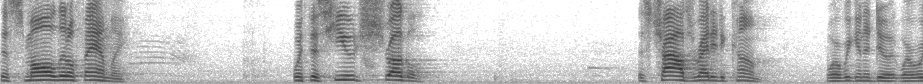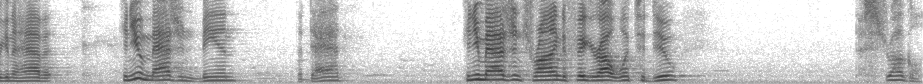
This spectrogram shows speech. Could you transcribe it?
this small little family with this huge struggle, this child's ready to come. Where are we going to do it? Where are we going to have it? Can you imagine being the dad? Can you imagine trying to figure out what to do? The struggle,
